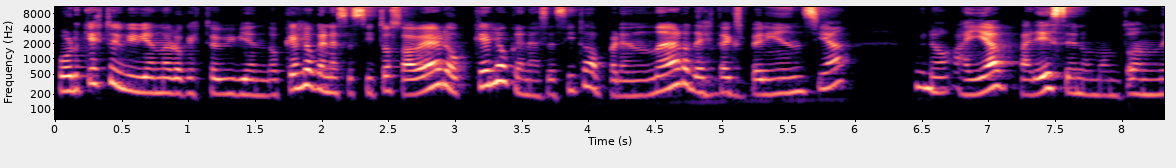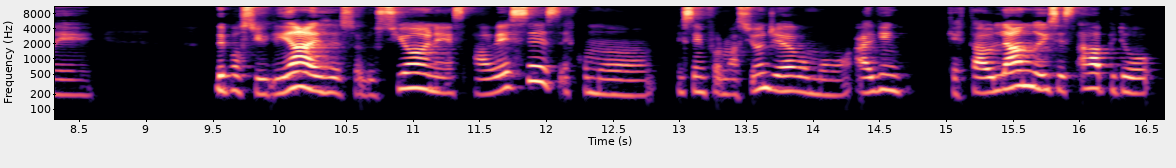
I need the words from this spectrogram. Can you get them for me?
¿Por qué estoy viviendo lo que estoy viviendo? ¿Qué es lo que necesito saber o qué es lo que necesito aprender de esta experiencia? Bueno, ahí aparecen un montón de, posibilidades, de soluciones. A veces es como esa información llega como alguien que está hablando y dices, ah, pero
